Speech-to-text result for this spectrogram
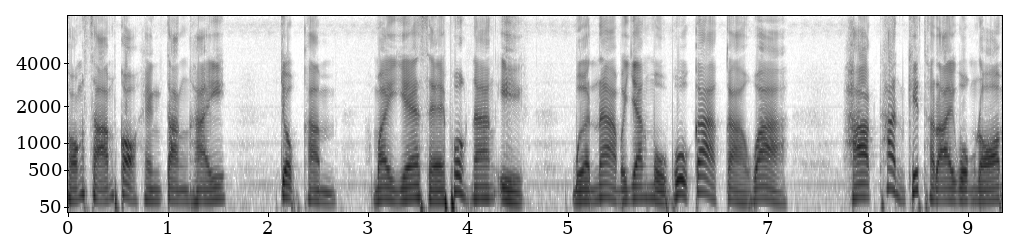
ของสามเกาะแห่งตังไฮจบคำไม่แยแสพวกนางอีก เบือนหน้าไปยังหมู่ผู้กล้ากล่าวว่า หากท่านคิดทลายวงล้อม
